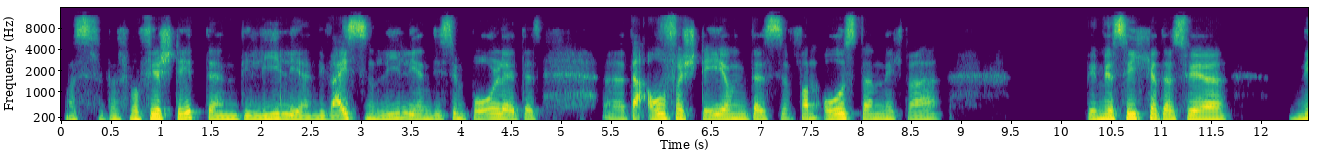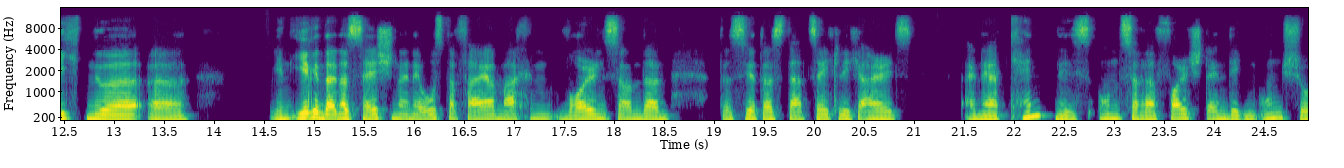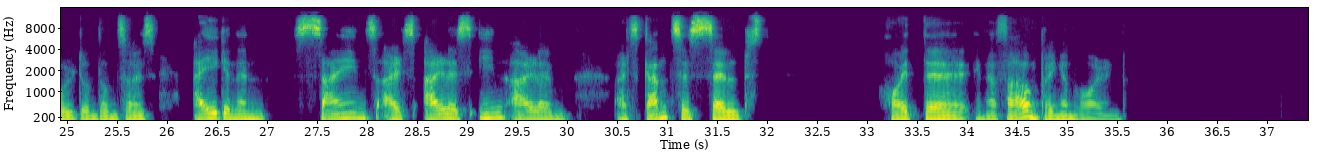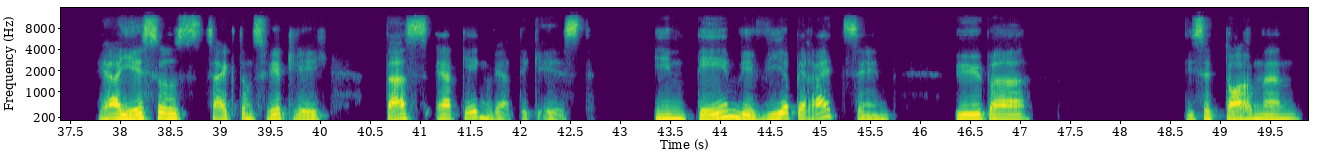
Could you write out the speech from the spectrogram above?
Was, was, wofür steht denn die Lilien, die weißen Lilien, die Symbole des, äh, der Auferstehung des, von Ostern, nicht wahr? Bin mir sicher, dass wir nicht nur äh, in irgendeiner Session eine Osterfeier machen wollen, sondern dass wir das tatsächlich als eine Erkenntnis unserer vollständigen Unschuld und unseres eigenen Seins als alles in allem, als ganzes Selbst heute in Erfahrung bringen wollen. Ja, Jesus zeigt uns wirklich, dass er gegenwärtig ist, in dem, wie wir bereit sind, über diese Dornen,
